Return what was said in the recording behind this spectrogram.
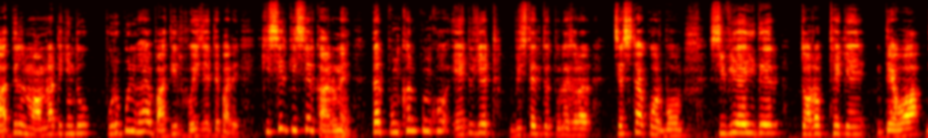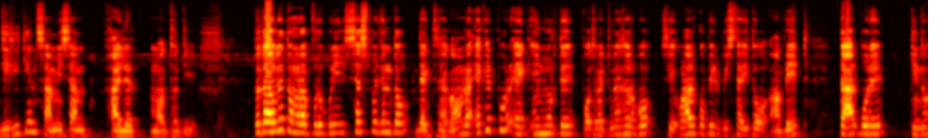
বাতিল মামলাটি কিন্তু পুরোপুরিভাবে বাতিল হয়ে যেতে পারে কিসের কিসের কারণে তার পুঙ্খানুপুঙ্খ এ টু জেড বিস্তারিত তুলে ধরার চেষ্টা করব সিবিআইদের তরফ থেকে দেওয়া যে রিটেন সাবমিশন ফাইলের মধ্য দিয়ে তো তাহলে তোমরা পুরোপুরি শেষ পর্যন্ত দেখতে থাকো আমরা একের পর এক এই মুহূর্তে প্রথমে তুলে ধরবো সেই অর্ডার কপির বিস্তারিত আপডেট তারপরে কিন্তু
